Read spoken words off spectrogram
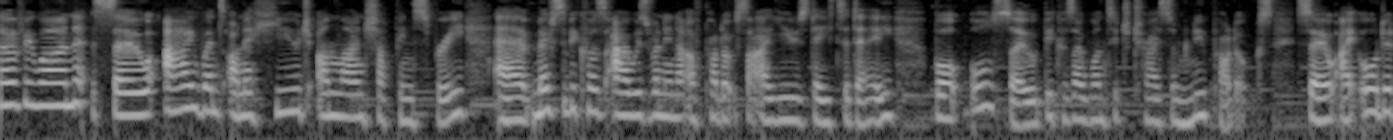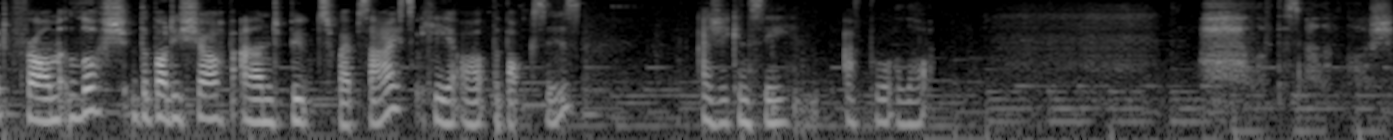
Hello everyone! So I went on a huge online shopping spree, uh, mostly because I was running out of products that I use day to day, but also because I wanted to try some new products. So I ordered from Lush, The Body Shop and Boots website. Here are the boxes. As you can see, I've brought a lot. I love the smell of Lush.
